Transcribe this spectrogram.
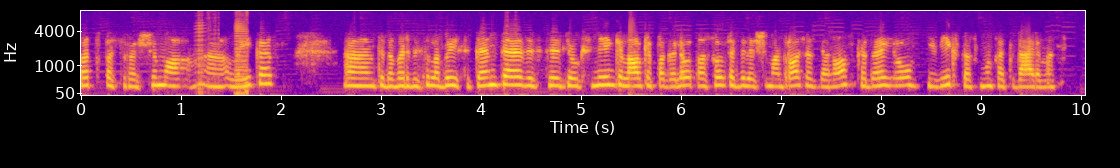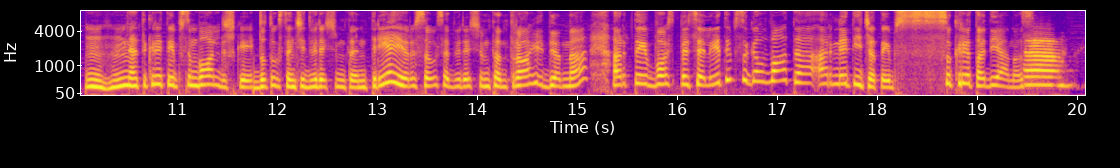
pats pasiruošimo e, laikas. Tai dabar visi labai įsitempę, visi džiaugsmingi laukia pagaliau tos sausio 22 dienos, kada jau įvyks tas mūsų atidarimas. Mhm, net tikrai taip simboliškai. 2022 ir sausio 22 diena. Ar tai buvo specialiai taip sugalvota, ar netyčia taip sukrito dienos? E,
